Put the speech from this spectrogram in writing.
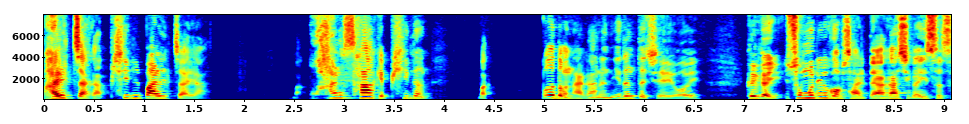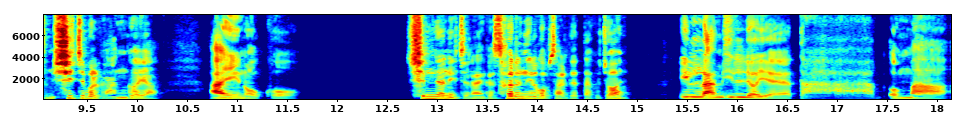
발자가 필발자야. 막 활사하게 피는 막 뻗어 나가는 이런 뜻이에요. 그러니까 27살 때 아가씨가 있었으면 시집을 간 거야. 아이 놓고 10년이 지나니까 37살 됐다. 그죠? 일남 일녀에 딱 엄마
